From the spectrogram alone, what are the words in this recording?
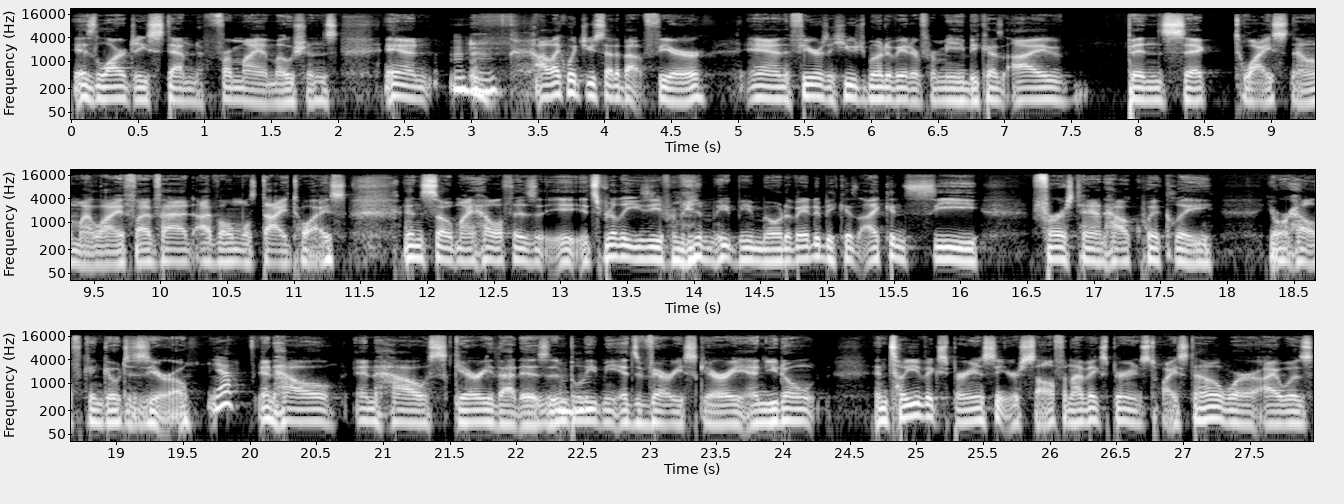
is largely stemmed from my emotions. And mm-hmm. I like what you said about fear. And fear is a huge motivator for me because I've been sick twice now in my life. I've had I've almost died twice. And so my health is it's really easy for me to be motivated because I can see firsthand how quickly your health can go to zero. Yeah. And how and how scary that is. And mm-hmm. believe me, it's very scary and you don't until you've experienced it yourself and I've experienced twice now where I was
